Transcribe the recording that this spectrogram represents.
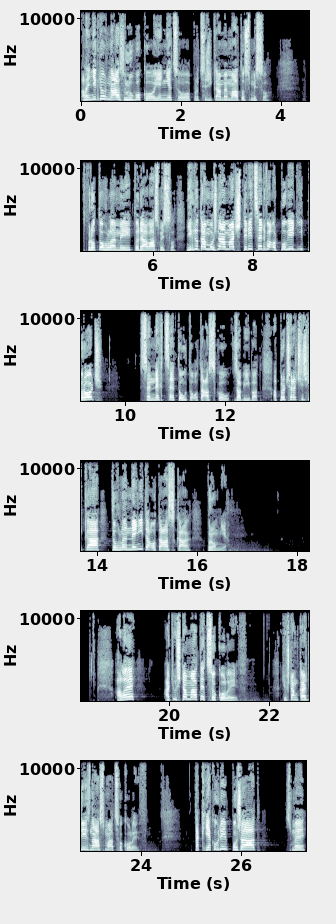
ale někdo v nás hluboko je něco, proč si říkáme, má to smysl. Pro tohle mi to dává smysl. Někdo tam možná má 42 odpovědí, proč se nechce touto otázkou zabývat. A proč radši říká, tohle není ta otázka pro mě. Ale ať už tam máte cokoliv, ať už tam každý z nás má cokoliv, tak jako kdy pořád jsme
